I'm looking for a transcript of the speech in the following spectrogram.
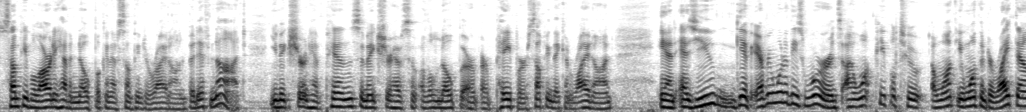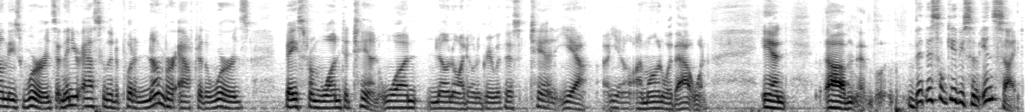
Some people already have a notebook and have something to write on, but if not, you make sure and have pens and make sure have some, a little notebook or, or paper, something they can write on. And as you give every one of these words, I want people to, I want you want them to write down these words, and then you're asking them to put a number after the words based from 1 to 10. 1, no, no, I don't agree with this. 10, yeah, you know, I'm on with that one. And um, th- this will give you some insight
